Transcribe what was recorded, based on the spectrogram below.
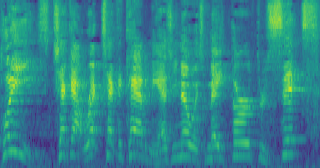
please check out Rec Tec Academy. As you know, it's May 3rd through 6th.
